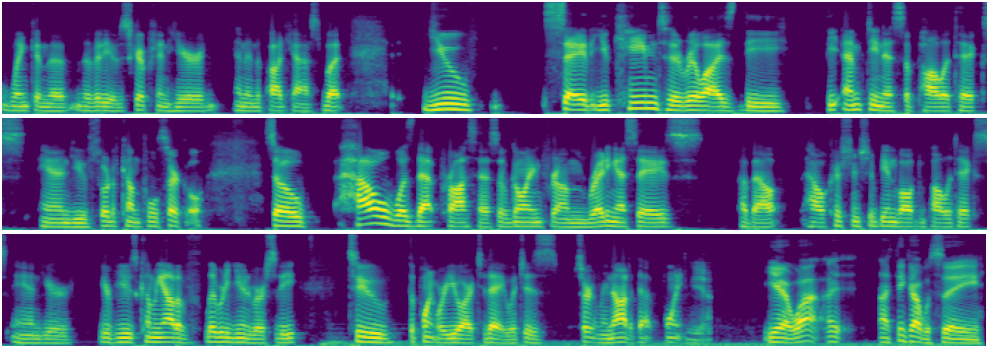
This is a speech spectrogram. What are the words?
link in the, the video description here and in the podcast, but you say that you came to realize the the emptiness of politics, and you've sort of come full circle. So, how was that process of going from writing essays about how Christians should be involved in politics and your your views coming out of Liberty University to the point where you are today, which is certainly not at that point? Yeah. Yeah, well, I, I think I would say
